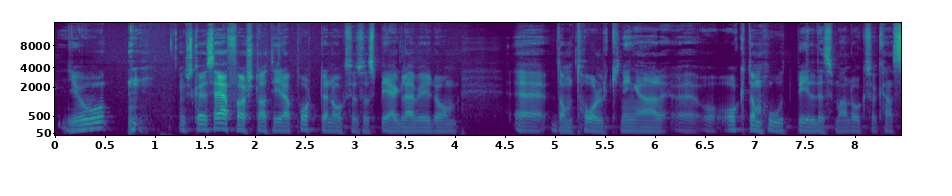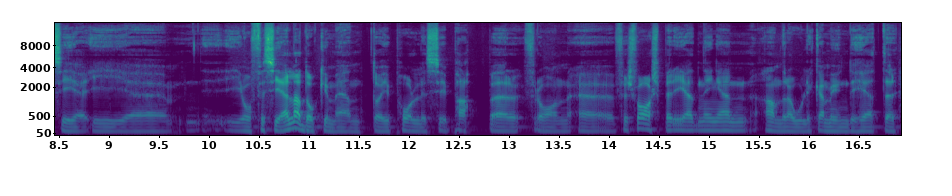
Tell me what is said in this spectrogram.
Jo, nu ska jag säga först att i rapporten också så speglar vi de, eh, de tolkningar och, de hotbilder som man också kan se i, i officiella dokument och i policypapper från försvarsberedningen, andra olika myndigheter.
